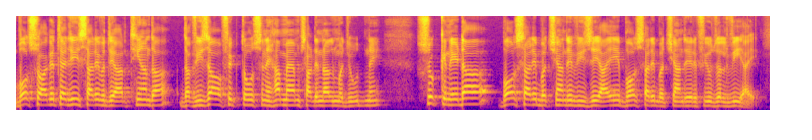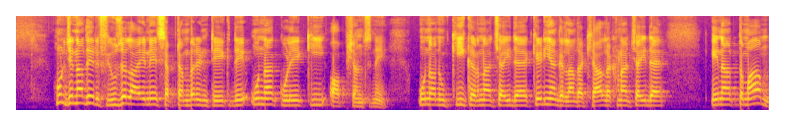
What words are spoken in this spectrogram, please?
ਬਹੁਤ ਸਵਾਗਤ ਹੈ ਜੀ ਸਾਰੇ ਵਿਦਿਆਰਥੀਆਂ ਦਾ ਦਾ ਵੀਜ਼ਾ ਆਫਿਕ ਤੋਂ ਸਨੇਹਾ ਮੈਮ ਸਾਡੇ ਨਾਲ ਮੌਜੂਦ ਨੇ ਸੋ ਕੈਨੇਡਾ ਬਹੁਤ ਸਾਰੇ ਬੱਚਿਆਂ ਦੇ ਵੀਜ਼ੇ ਆਏ ਬਹੁਤ ਸਾਰੇ ਬੱਚਿਆਂ ਦੇ ਰਿਫਿਊਜ਼ਲ ਵੀ ਆਏ ਹੁਣ ਜਿਨ੍ਹਾਂ ਦੇ ਰਿਫਿਊਜ਼ਲ ਆਏ ਨੇ ਸੈਪਟੈਂਬਰ ਇਨਟੇਕ ਦੇ ਉਹਨਾਂ ਕੋਲੇ ਕੀ ਆਪਸ਼ਨਸ ਨੇ ਉਹਨਾਂ ਨੂੰ ਕੀ ਕਰਨਾ ਚਾਹੀਦਾ ਹੈ ਕਿਹੜੀਆਂ ਗੱਲਾਂ ਦਾ ਖਿਆਲ ਰੱਖਣਾ ਚਾਹੀਦਾ ਹੈ ਇਹਨਾਂ तमाम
